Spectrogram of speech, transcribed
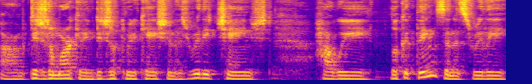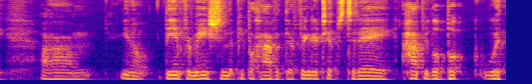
um, digital marketing, digital communication has really changed how we look at things, and it's really um, you know the information that people have at their fingertips today how people book with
